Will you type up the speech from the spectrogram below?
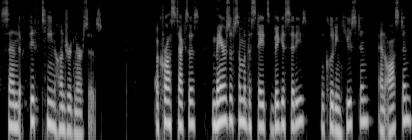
send 1,500 nurses. Across Texas, mayors of some of the state's biggest cities, including Houston and Austin,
